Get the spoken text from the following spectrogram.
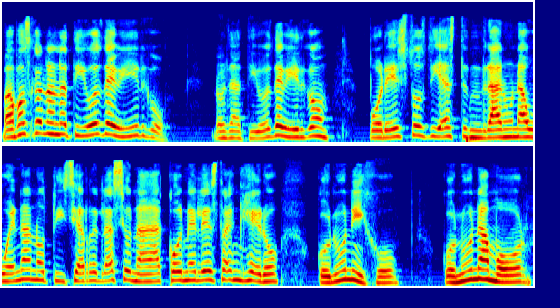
Vamos con los nativos de Virgo. Los nativos de Virgo por estos días tendrán una buena noticia relacionada con el extranjero, con un hijo, con un amor,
